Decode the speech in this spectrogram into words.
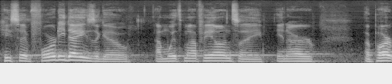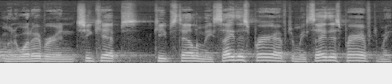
He said, 40 days ago, I'm with my fiance in our apartment or whatever, and she keeps keeps telling me, say this prayer after me, say this prayer after me.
